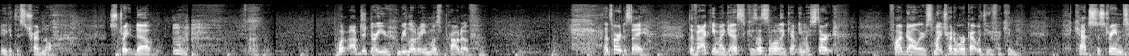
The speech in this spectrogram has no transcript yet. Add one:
Need to get this treadmill straightened out. Mm. What object are you, reload, are you most proud of? That's hard to say. The vacuum, I guess, because that's the one that kept me my start. $5. Might try to work out with you if I can catch the streams.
